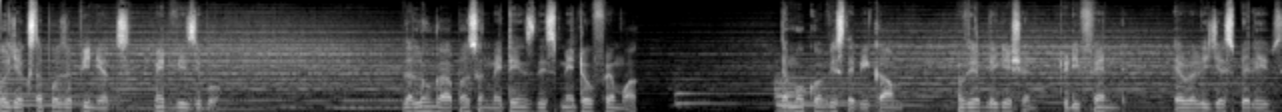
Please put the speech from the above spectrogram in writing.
All juxtaposed opinions made visible. The longer a person maintains this mental framework, the more convinced they become of the obligation to defend their religious beliefs.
